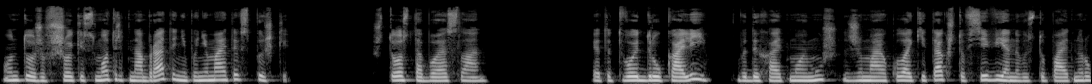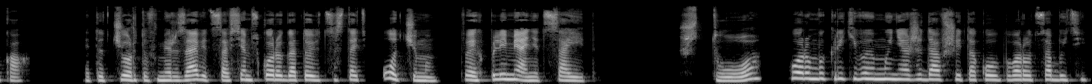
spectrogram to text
Он тоже в шоке смотрит на брата, не понимает и вспышки. «Что с тобой, Аслан?» «Это твой друг Али», — выдыхает мой муж, сжимая кулаки так, что все вены выступают на руках. «Этот чертов мерзавец совсем скоро готовится стать отчимом твоих племянниц, Саид». «Что?» — хором выкрикиваем мы, не ожидавшие такого поворота событий.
